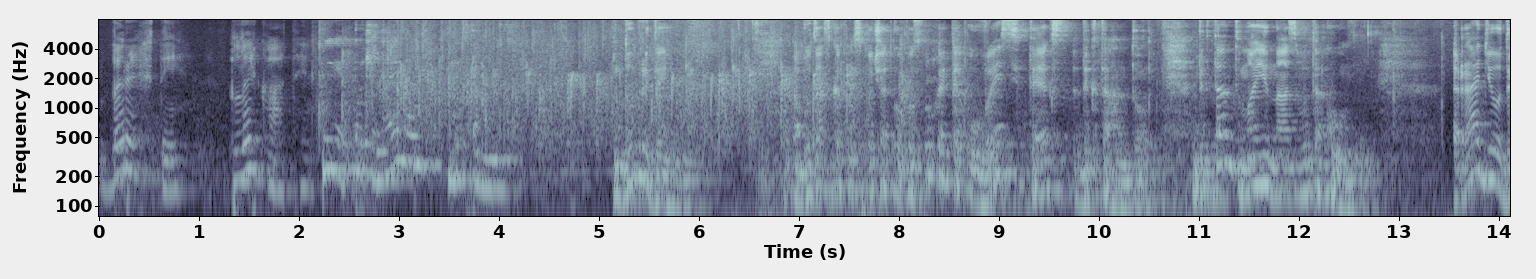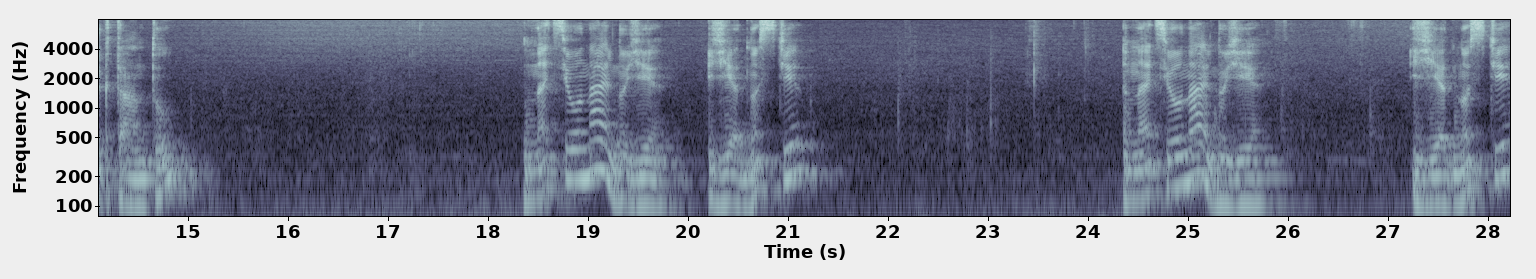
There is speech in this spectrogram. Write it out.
берегти, плекати. Ми починаємо диктант. Добрий день. А будь ласка, спочатку послухайте увесь текст диктанту. Диктант має назву таку: Радіодиктанту національної єдності, національної єдності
